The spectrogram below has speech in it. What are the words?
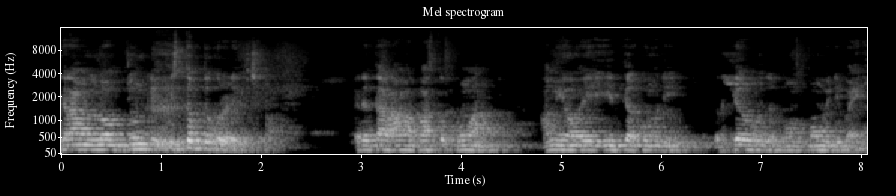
গ্রামের লোকজনকে স্তব্ধ করে রেখেছিল। এটা তার আমার বাস্তব প্রমাণ। আমিও এই ঈদগাহ কমিটি কেউ কমিটি পাইনি।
